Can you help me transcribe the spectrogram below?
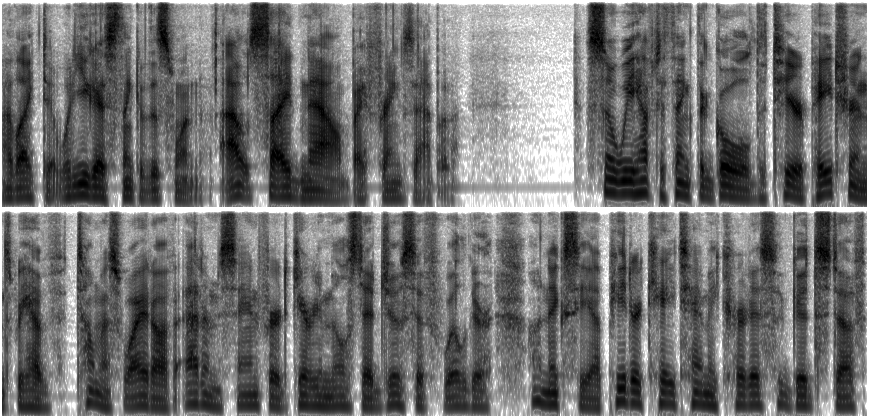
I liked it. What do you guys think of this one? Outside Now by Frank Zappa. So we have to thank the gold tier patrons. We have Thomas Whiteoff, Adam Sanford, Gary Milstead, Joseph Wilger, Onyxia, Peter K, Tammy Curtis, Good Stuff,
